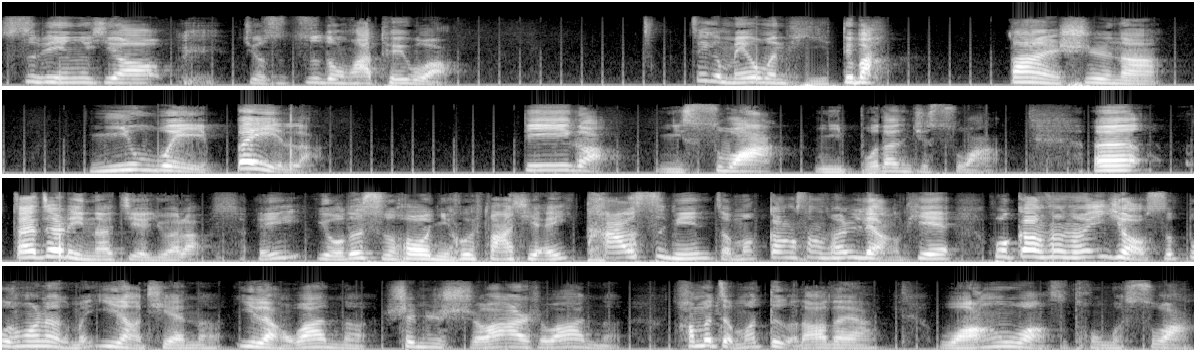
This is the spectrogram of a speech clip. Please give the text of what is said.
视频营销就是自动化推广，这个没有问题，对吧？但是呢，你违背了第一个。你刷，你不断的去刷，呃，在这里呢解决了。哎，有的时候你会发现，哎，他的视频怎么刚上传两天，或刚上传一小时，播放量怎么一两千呢？一两万呢？甚至十万、二十万呢？他们怎么得到的呀？往往是通过刷。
